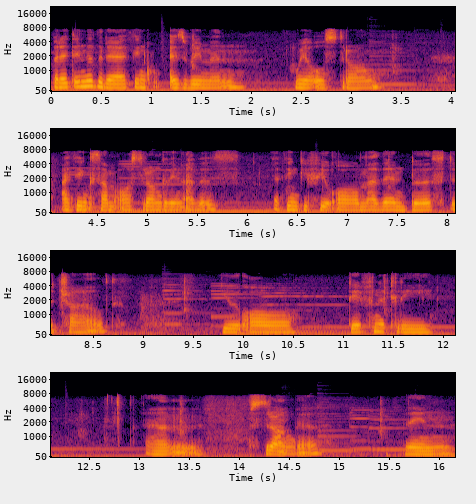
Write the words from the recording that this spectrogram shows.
But at the end of the day, I think as women, we are all strong. I think some are stronger than others. I think if you are a mother and birthed a child, you are definitely um, stronger than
